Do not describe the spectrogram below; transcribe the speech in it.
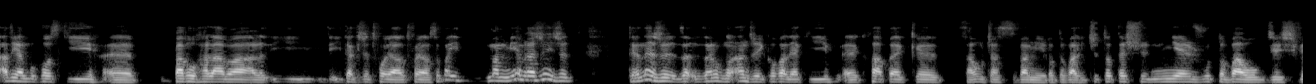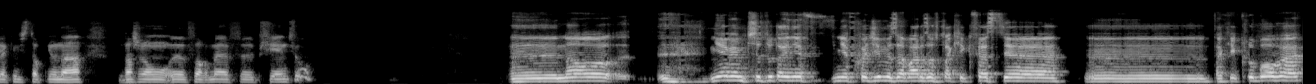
Adrian Buchowski, Paweł Halaba ale i, i, także twoja, twoja osoba i mam, miałem wrażenie, że trenerzy, zarówno Andrzej Kowal, jak i Kwapek cały czas z wami rotowali. Czy to też nie rzutowało gdzieś w jakimś stopniu na waszą formę w przyjęciu? E, no, nie wiem, czy tutaj nie, nie wchodzimy za bardzo w takie kwestie takie klubowe.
